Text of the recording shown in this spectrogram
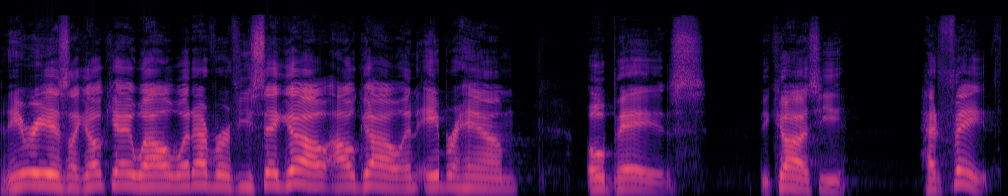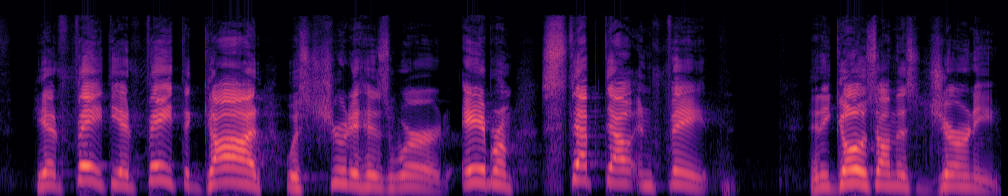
And here he is, like, okay, well, whatever. If you say go, I'll go. And Abraham obeys because he had faith. He had faith. He had faith that God was true to his word. Abram stepped out in faith and he goes on this journey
